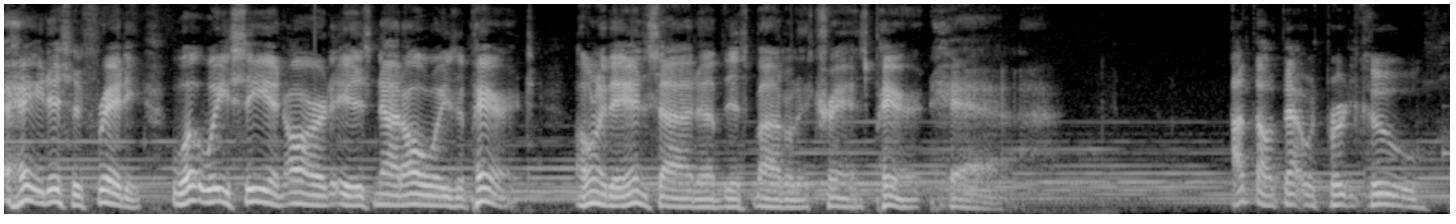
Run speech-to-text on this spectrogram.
Hey, this is Freddie. What we see in art is not always apparent. Only the inside of this bottle is transparent. Yeah. I thought that was pretty cool.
